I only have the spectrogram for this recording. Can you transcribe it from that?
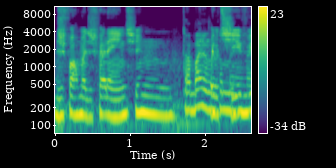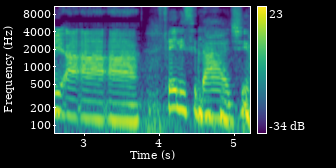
de forma diferente. Trabalhando Eu também, tive né? a, a, a Felicidade.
